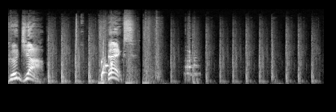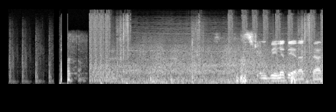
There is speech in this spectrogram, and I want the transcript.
Good job. Thanks. স্ট্রিম দিলে দিয়ে রাখছে আজ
